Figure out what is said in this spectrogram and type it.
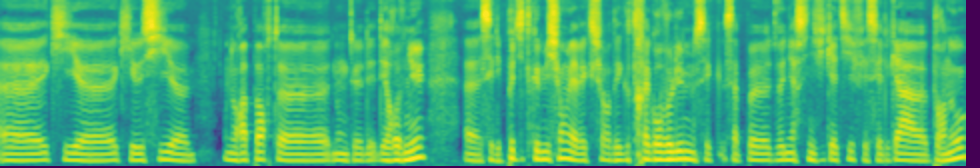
qui, qui est aussi nous rapporte euh, donc des revenus. Euh, c'est des petites commissions, mais avec sur des très gros volumes, ça peut devenir significatif et c'est le cas euh, pour nous.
